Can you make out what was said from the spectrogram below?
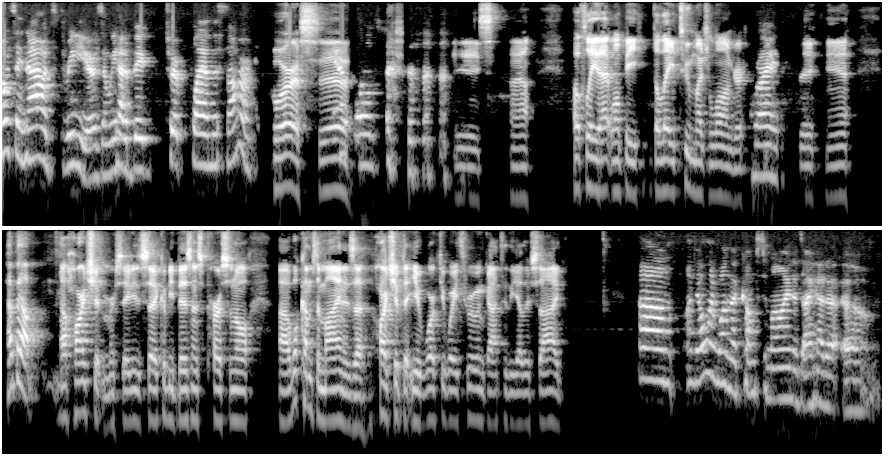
I would say now it's three years, and we had a big trip planned this summer. Of course. Yeah. Well, Jeez. Well, hopefully that won't be delayed too much longer. right. Yeah. How about a hardship, Mercedes? Uh, it could be business, personal. Uh, what comes to mind is a hardship that you worked your way through and got to the other side? Um, the only one that comes to mind is I had a um,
